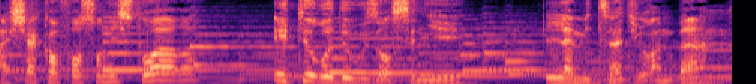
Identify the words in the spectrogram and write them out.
À chaque enfant son histoire est heureux de vous enseigner la mitzvah du Rambam.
